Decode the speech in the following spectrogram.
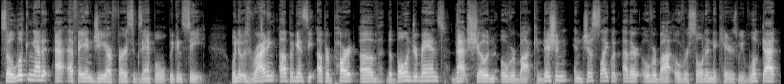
So looking at it at FANG, our first example, we can see when it was riding up against the upper part of the Bollinger Bands, that showed an overbought condition. And just like with other overbought, oversold indicators we've looked at,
